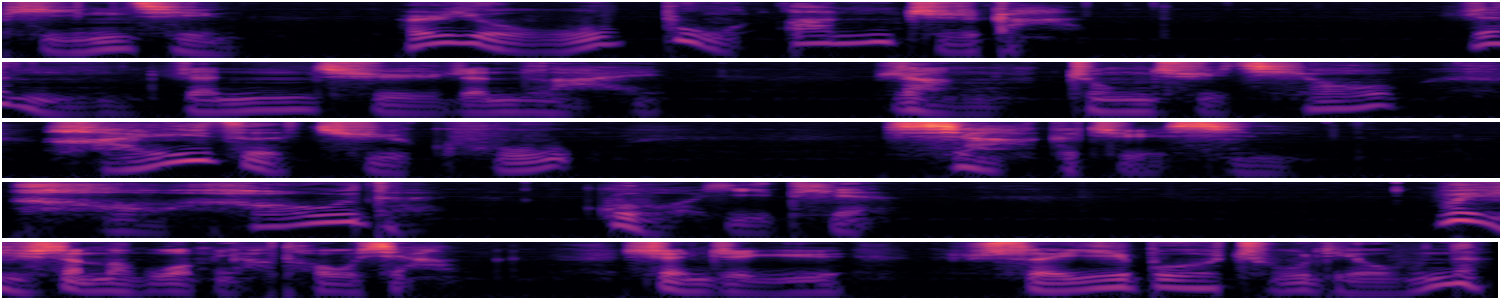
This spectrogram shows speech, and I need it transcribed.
平静而又无不安之感。任人去人来，让钟去敲，孩子去哭，下个决心，好好的过一天。为什么我们要投降，甚至于随波逐流呢？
